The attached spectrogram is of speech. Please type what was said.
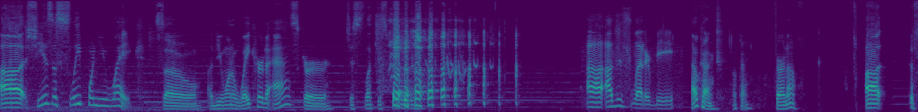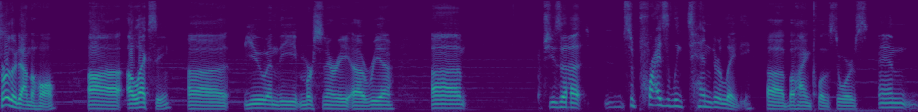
uh she is asleep when you wake. So uh, do you want to wake her to ask or just let this be? Uh, I'll just let her be. Okay. Okay. Fair enough. Uh, further down the hall, uh, Alexi, uh, you and the mercenary uh, Ria, um, she's a surprisingly tender lady uh, behind closed doors, and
